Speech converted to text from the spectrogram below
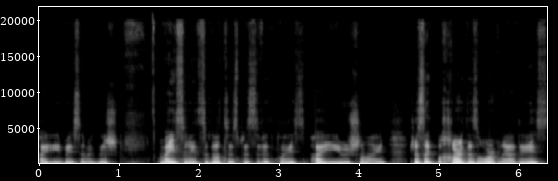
i.e., base Megdish. Meiser needs to go to a specific place, i.e., Yerushalayim. Just like Bechar doesn't work nowadays,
